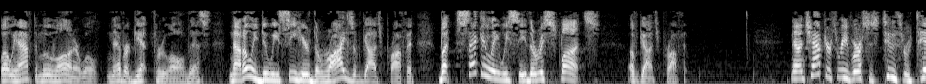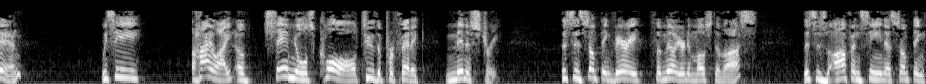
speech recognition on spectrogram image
Well, we have to move on or we'll never get through all this. Not only do we see here the rise of God's prophet, but secondly, we see the response of God's prophet. Now, in chapter 3, verses 2 through 10, we see the highlight of Samuel's call to the prophetic ministry. This is something very familiar to most of us. This is often seen as something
